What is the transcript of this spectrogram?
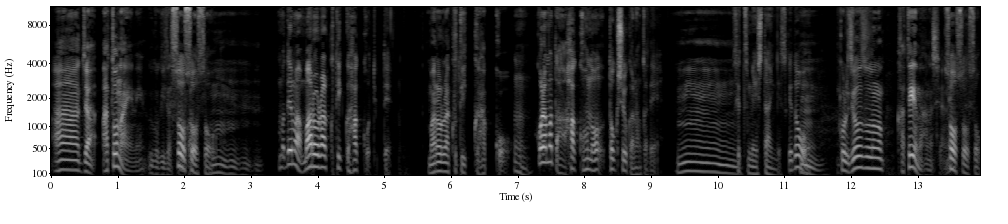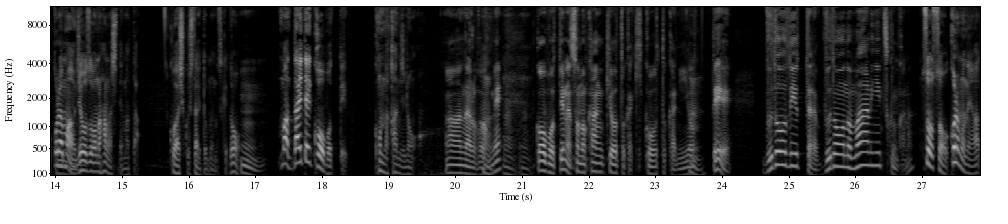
ああじゃあ後なんやね動き出すそうそうそう。んんんん。までまあマロラクティック発酵って言って、マロラクティック発酵。うん、これはまた発酵の特集かなんかでうーん。説明したいんですけど、うん。これ醸造の過程の話やね。そうそうそう。これはまあうん。醸造の話でまた詳しくしたいと思うんですけど、うん。まあ大体酵母ってこんな感じの。ああなるほどね、うんうんうん。酵母っていうのはその環境とか気候とかによって、ブドウで言ったらブドウの周りにつくんかな？そうそう。これもねあ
